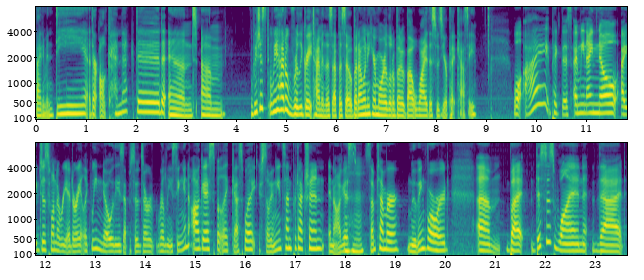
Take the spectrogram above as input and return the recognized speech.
vitamin D. They're all connected, and um, we just we had a really great time in this episode. But I want to hear more a little bit about why this was your pick, Cassie. Well, I picked this. I mean, I know, I just want to reiterate like, we know these episodes are releasing in August, but like, guess what? You're still going to need sun protection in August, Mm-hmm. September, moving forward. Um, but this is one that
